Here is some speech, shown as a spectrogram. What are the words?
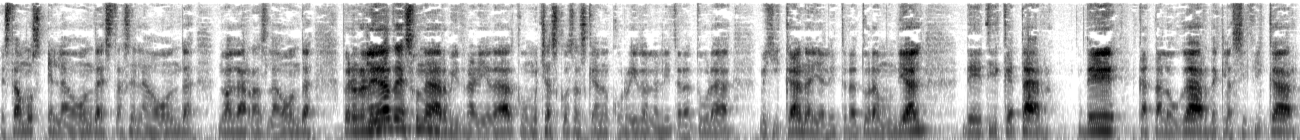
estamos en la onda, estás en la onda, no agarras la onda, pero en realidad es una arbitrariedad con muchas cosas que han ocurrido en la literatura mexicana y la literatura mundial de etiquetar, de catalogar, de clasificar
